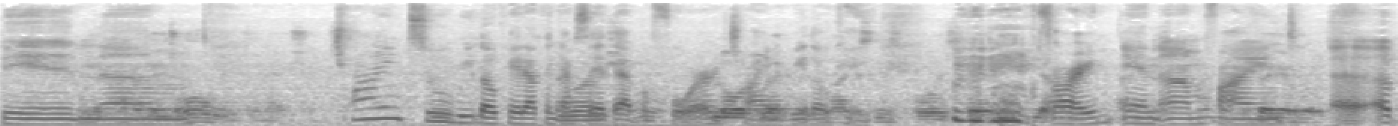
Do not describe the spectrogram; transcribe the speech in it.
been um, trying to relocate. I think I've said that before. Trying to relocate. Sorry, and um, find a, a,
